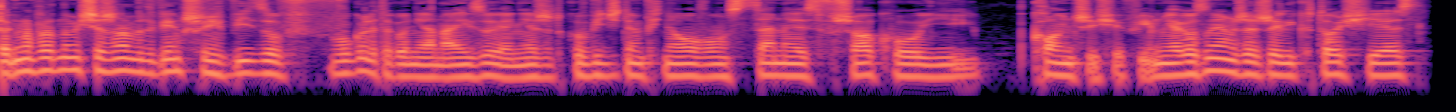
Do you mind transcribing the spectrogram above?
tak naprawdę myślę, że nawet większość widzów w ogóle tego nie analizuje, nie? że tylko widzi tę finałową scenę, jest w szoku i kończy się film. Ja rozumiem, że jeżeli ktoś jest,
